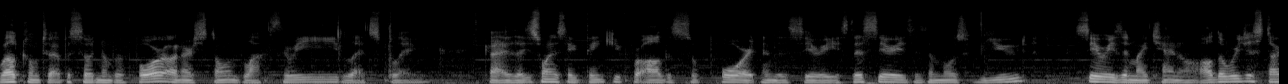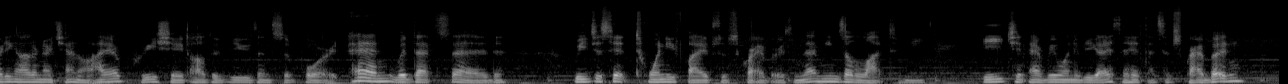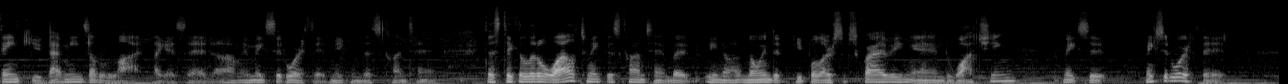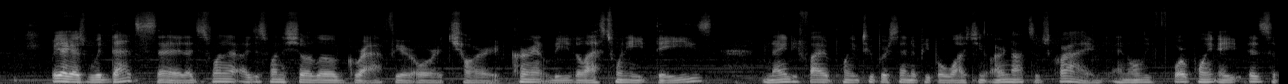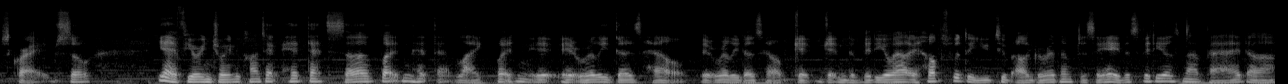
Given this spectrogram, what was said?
welcome to episode number 4 on our StoneBlock 3 Let's Play. Guys, I just want to say thank you for all the support in this series. This series is the most viewed series in my channel. Although we're just starting out on our channel, I appreciate all the views and support. And with that said, we just hit 25 subscribers and that means a lot to me. Each and every one of you guys that hit that subscribe button, thank you. That means a lot. Like I said, um, it makes it worth it making this content. It does take a little while to make this content, but you know, knowing that people are subscribing and watching makes it makes it worth it. But yeah, guys. With that said, I just wanna I just wanna show a little graph here or a chart. Currently, the last 28 days, 95.2% of people watching are not subscribed, and only 4.8 is subscribed. So yeah, if you're enjoying the content, hit that sub button, hit that like button. It, it really does help. It really does help get getting the video out. It helps with the YouTube algorithm to say, hey, this video is not bad. Uh,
